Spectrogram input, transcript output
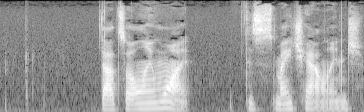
that's all I want. This is my challenge.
